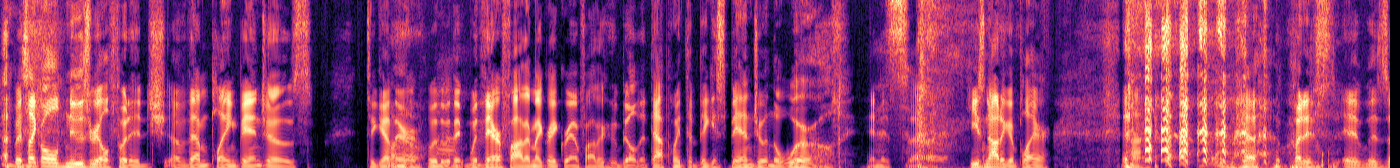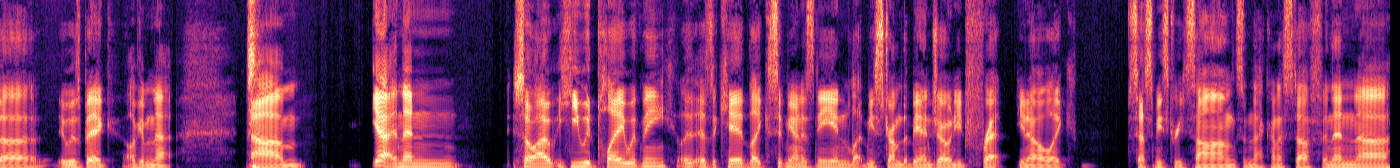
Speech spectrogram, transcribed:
But it's like old newsreel footage of them playing banjos together Wow. with, Wow. with with their father, my great grandfather, who built at that point the biggest banjo in the world. And it's uh, he's not a good player, Uh, but it's it was uh it was big. I'll give him that. Um, yeah, and then so I he would play with me as a kid, like sit me on his knee and let me strum the banjo, and he'd fret, you know, like Sesame Street songs and that kind of stuff. And then uh,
